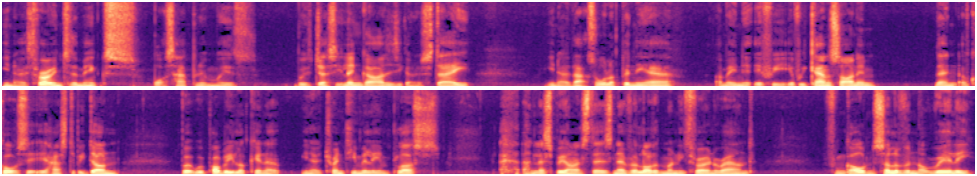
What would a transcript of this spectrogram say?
You know, throw into the mix what's happening with with Jesse Lingard. Is he going to stay? You know, that's all up in the air. I mean, if we if we can sign him, then of course it, it has to be done. But we're probably looking at you know twenty million plus. And let's be honest, there's never a lot of money thrown around from Gold and Sullivan. Not really.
